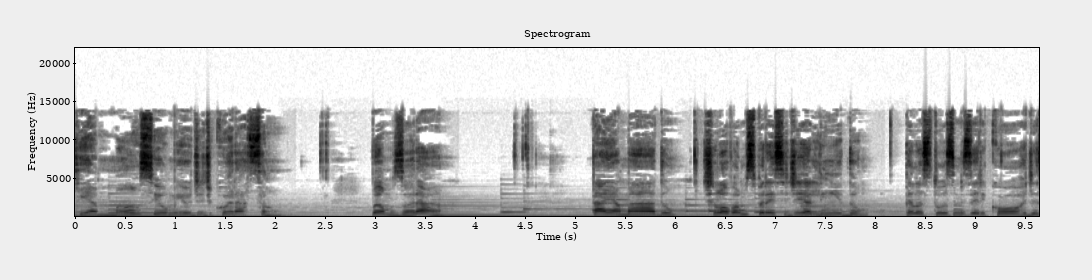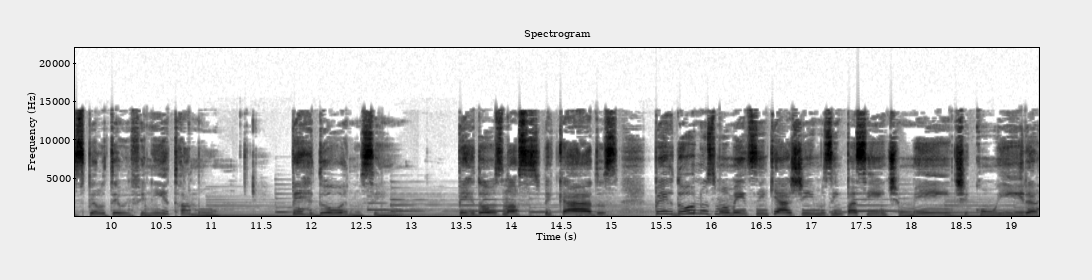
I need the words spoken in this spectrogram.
que é manso e humilde de coração. Vamos orar? Pai amado, te louvamos por esse dia lindo, pelas tuas misericórdias, pelo teu infinito amor. Perdoa-nos, Senhor. Perdoa os nossos pecados, perdoa nos momentos em que agimos impacientemente, com ira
